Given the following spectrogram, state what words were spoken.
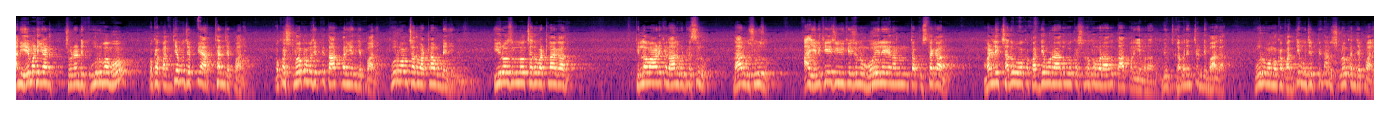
అని ఏమడిగాడు చూడండి పూర్వము ఒక పద్యము చెప్పి అర్థం చెప్పాలి ఒక శ్లోకము చెప్పి తాత్పర్యం చెప్పాలి. పూర్వం చదువు అట్లా ఉండేది ఈ రోజుల్లో చదువు అట్లా కాదు. పిల్లవాడికి నాలుగు డ్రెస్సులు నాలుగు షూజు ఆ ఎల్కేజీ యూకేజీలో మోయలేనంత పుస్తకాలు. మళ్ళీ చదువు ఒక పద్యము రాదు ఒక శ్లోకము రాదు తాత్పర్యము రాదు. మీరు గమనించండి బాగా. పూర్వం ఒక పద్యము చెప్పి దాని శ్లోకం చెప్పాలి.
